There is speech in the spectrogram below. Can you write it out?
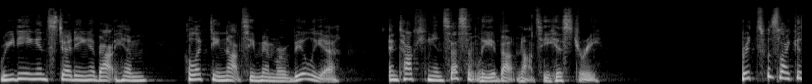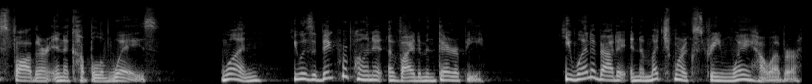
reading and studying about him, collecting Nazi memorabilia, and talking incessantly about Nazi history. Fritz was like his father in a couple of ways. One, he was a big proponent of vitamin therapy. He went about it in a much more extreme way, however.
